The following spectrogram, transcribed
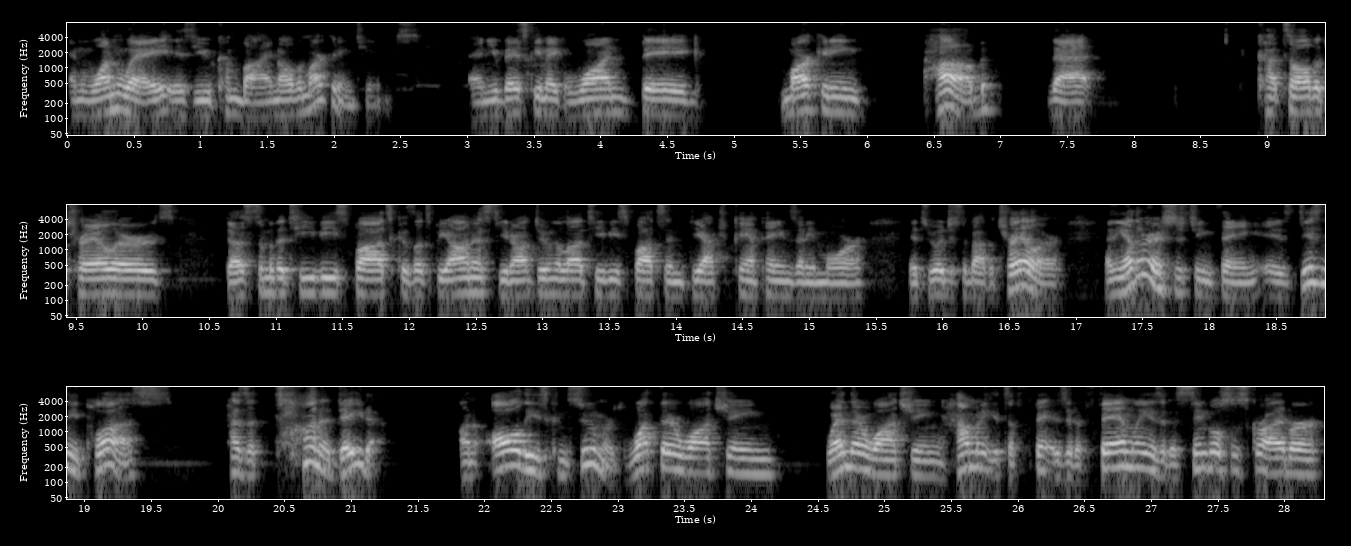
And one way is you combine all the marketing teams and you basically make one big marketing hub that cuts all the trailers, does some of the TV spots. Because let's be honest, you're not doing a lot of TV spots and theatrical campaigns anymore. It's really just about the trailer. And the other interesting thing is Disney Plus has a ton of data on all these consumers, what they're watching, when they're watching, how many, it's a, is it a family, is it a single subscriber?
